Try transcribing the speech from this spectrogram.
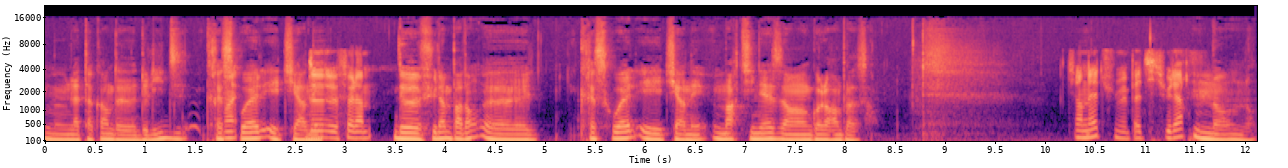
l'attaquant de, Leeds, Cresswell et Tierney. De Fulham. De Fulham, pardon. Cresswell et Tierney. Martinez en goal remplaçant. Tierney, tu ne mets pas titulaire? Non, non.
